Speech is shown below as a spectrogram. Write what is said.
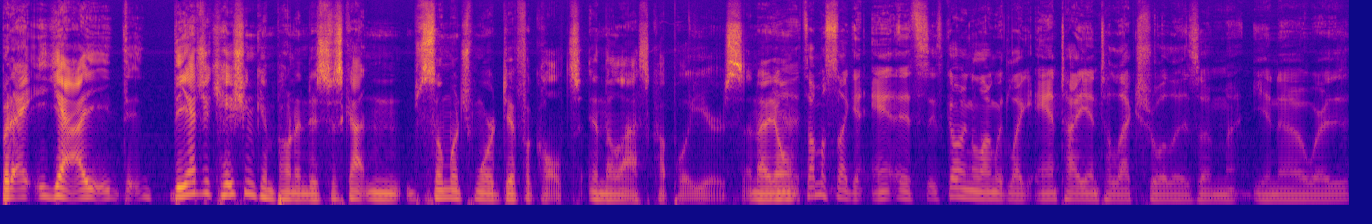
but I, yeah, I, the education component has just gotten so much more difficult in the last couple of years, and I don't. it's almost like an an- it's it's going along with like anti-intellectualism, you know, where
